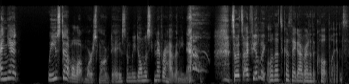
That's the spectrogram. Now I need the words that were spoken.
and yet we used to have a lot more smog days and we'd almost never have any now so it's i feel like Well, that's because they got rid of the coal plants.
